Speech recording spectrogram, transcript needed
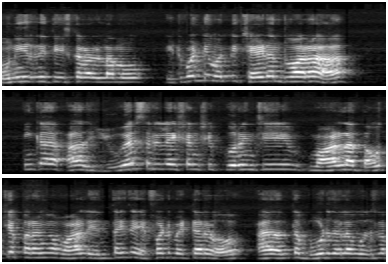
మునీర్ని తీసుకువెళ్ళడము ఇటువంటివన్నీ చేయడం ద్వారా ఇంకా ఆ యుఎస్ రిలేషన్షిప్ గురించి వాళ్ళ దౌత్యపరంగా వాళ్ళు ఎంతైతే ఎఫర్ట్ పెట్టారో అదంతా బూడిదల పోసిన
